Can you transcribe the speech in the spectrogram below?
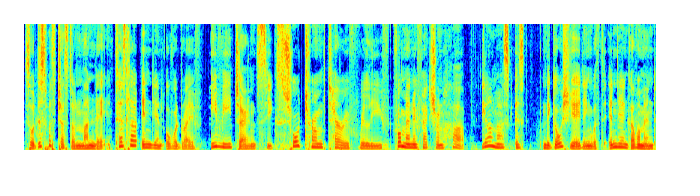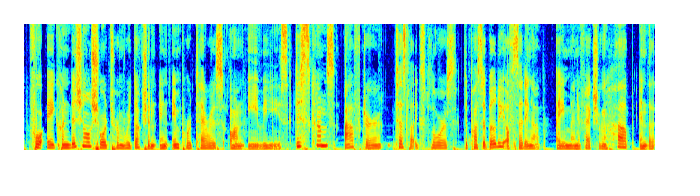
So this was just on Monday. Tesla Indian Overdrive EV giant seeks short-term tariff relief for manufacturing hub. Elon Musk is negotiating with the Indian government for a conditional short term reduction in import tariffs on EVs. This comes after Tesla explores the possibility of setting up a manufacturing hub in the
